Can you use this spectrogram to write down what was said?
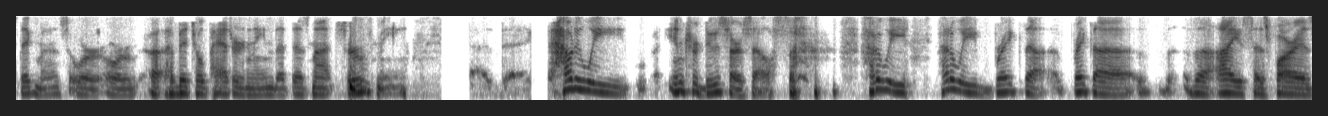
stigmas or or uh, habitual patterning that does not serve mm-hmm. me. How do we introduce ourselves? how do we how do we break the break the the ice as far as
